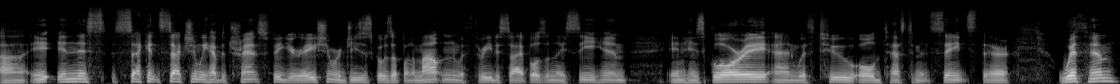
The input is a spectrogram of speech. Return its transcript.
Uh, in this second section, we have the transfiguration where Jesus goes up on a mountain with three disciples and they see him in his glory and with two Old Testament saints there with him.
